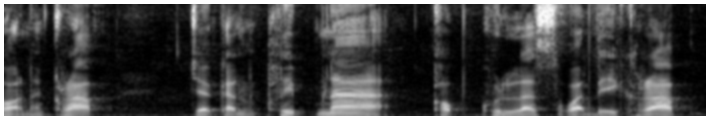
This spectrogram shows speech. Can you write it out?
ก่อนนะครับ เจอกันคลิปหน้าขอบคุณและสวัสดีครับ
